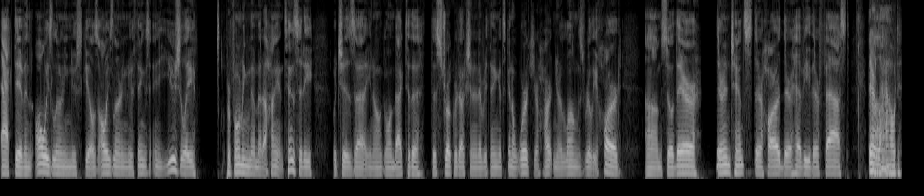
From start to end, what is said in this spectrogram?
active, and always learning new skills, always learning new things, and usually performing them at a high intensity, which is uh, you know going back to the the stroke reduction and everything. It's going to work your heart and your lungs really hard. Um, so they're they're intense, they're hard, they're heavy, they're fast, They're Um, loud.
